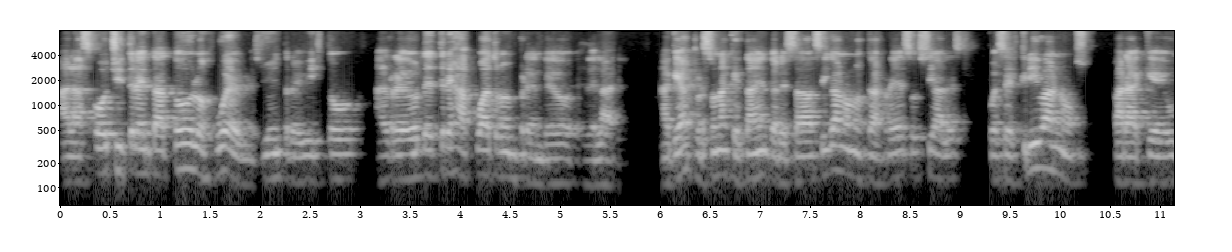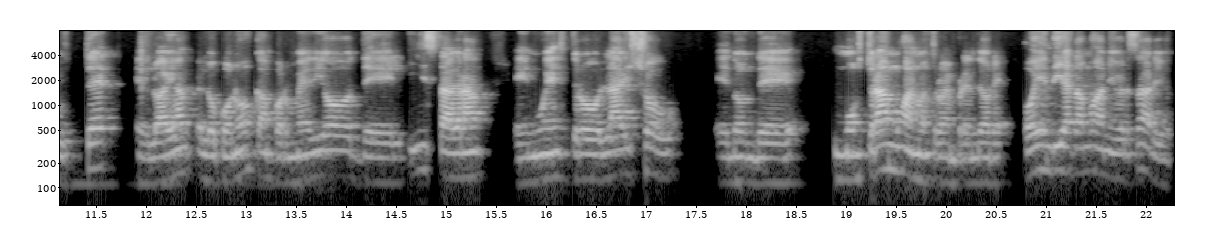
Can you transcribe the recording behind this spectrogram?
a las 8 y 30 todos los jueves yo entrevisto alrededor de 3 a 4 emprendedores del área. Aquellas personas que están interesadas, síganos en nuestras redes sociales, pues escríbanos para que usted eh, lo, hayan, lo conozcan por medio del Instagram en nuestro live show, en donde mostramos a nuestros emprendedores. Hoy en día estamos aniversario,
